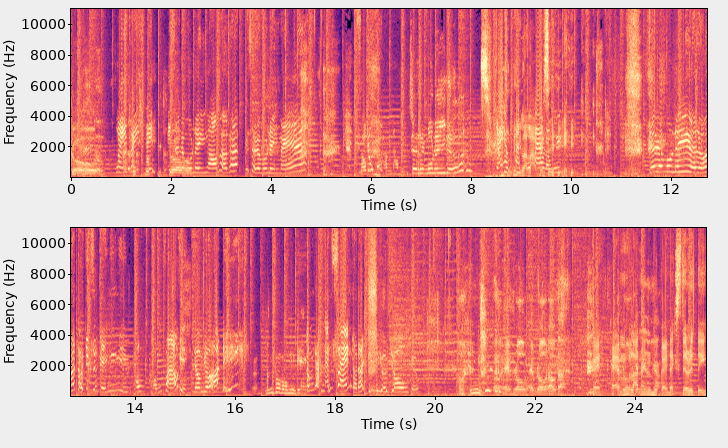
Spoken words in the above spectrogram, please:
Go quay quay quay ceremony ngon hơn á. Ceremony mà. Xong âm thanh ceremony nữa. Cái âm đi thanh là làm cái gì ceremony rồi nữa tổ chức sự kiện gì? Bông bông pháo gì? Đơm vô hết đi. Bắn pháo bông. Âm thanh ánh sáng rồi đó chỉ vô show kiểu. Ờ, em roll em roll ở đâu ta? Ok em Em lăn một cái dexterity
